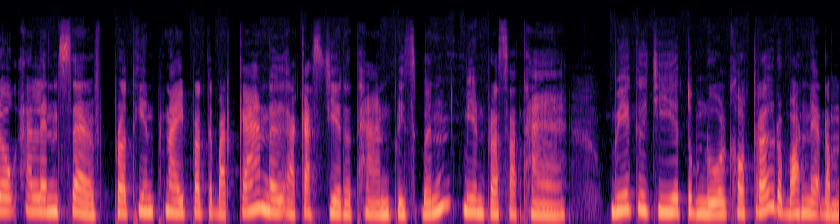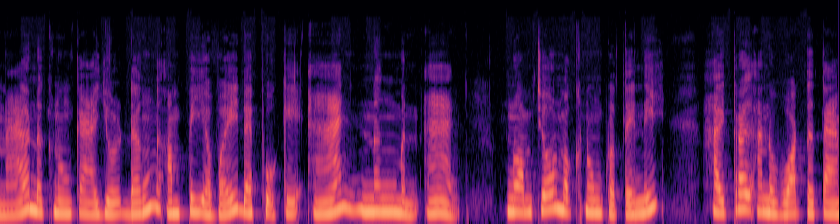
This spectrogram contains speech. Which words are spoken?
លោក Allen Self ប្រធានផ្នែកប្រតិបត្តិការនៅអាកាសយានដ្ឋាន Brisbane មានប្រសាសន៍ថាវាគឺជាទំនួលខុសត្រូវរបស់អ្នកដំណើរនៅក្នុងការយល់ដឹងអំពីអ្វីដែលពួកគេអាចនិងមិនអាចនាំចូលមកក្នុងប្រទេសនេះ ហើយត្រូវអនុវត្តទៅតាម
